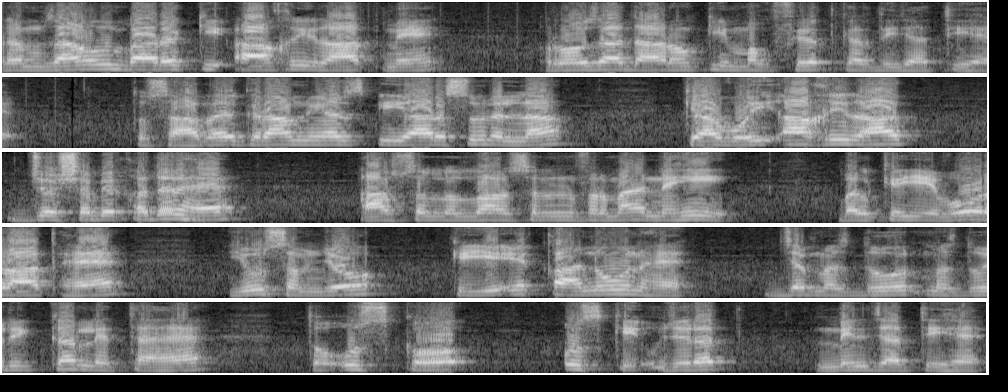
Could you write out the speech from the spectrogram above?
रमज़ान मुबारक की आखिरी रात में रोज़ादारों की मगफरत कर दी जाती है। तो साहब कराम ने अर्ज़ की, या रसूल अल्लाह क्या वही आखिरी रात जो शब कदर है? आप सल्लल्लाहु अलैहि वसल्लम ने फरमाया, नहीं, बल्कि ये वो रात है, यूँ समझो कि ये एक कानून है। जब मज़दूर मज़दूरी कर लेता है तो उसको, उसकी उजरत मिल जाती है।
